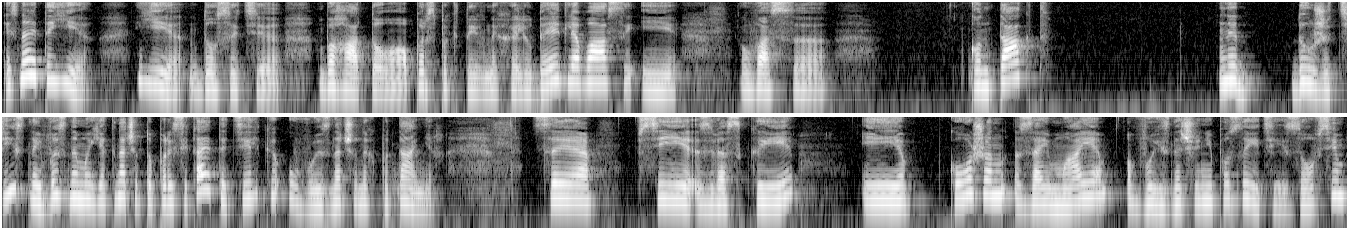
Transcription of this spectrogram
І знаєте, є. Є досить багато перспективних людей для вас, і у вас е, контакт не дуже тісний, ви з ними, як начебто, пересікаєте тільки у визначених питаннях. Це всі зв'язки, і кожен займає визначені позиції, зовсім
